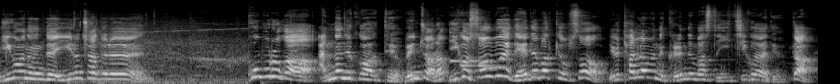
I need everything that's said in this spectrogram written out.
이거는 근데 이런 차들은 호불호가 안 나뉠 것 같아요. 왠 줄 알아? 이거 서브에 4대밖에 없어. 이거 타려면 그랜드마스터 2 찍어야 돼요. 그니까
